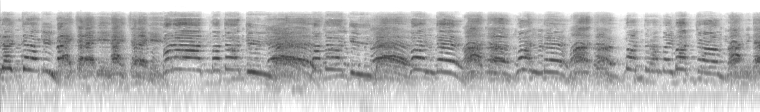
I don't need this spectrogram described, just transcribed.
नहीं चलेगी नहीं चलेगी नहीं चलेगी भारत माता की माता की वंदे वंदे मातरम भाई मातरम वंदे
